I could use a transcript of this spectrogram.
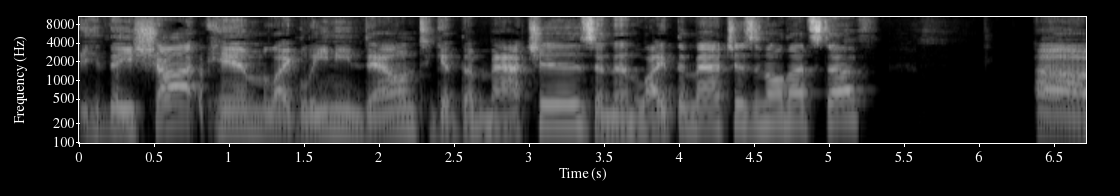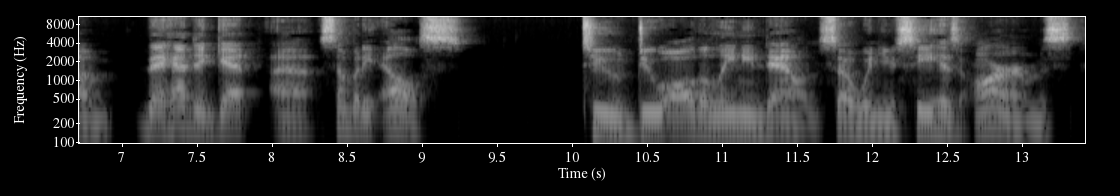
they shot him like leaning down to get the matches and then light the matches and all that stuff um they had to get uh somebody else to do all the leaning down so when you see his arms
